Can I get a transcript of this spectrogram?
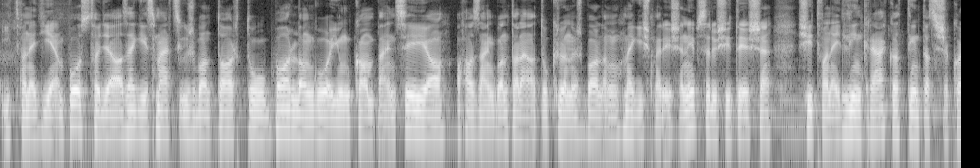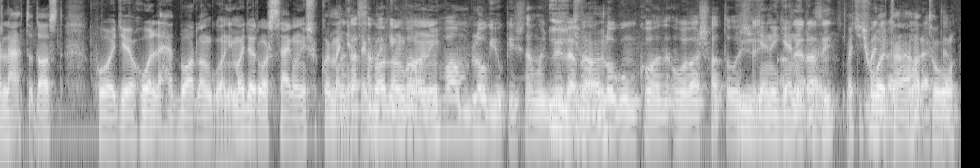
itt van egy ilyen poszt, hogy az egész márciusban tartó barlangoljunk kampány célja a hazánkban található különös barlangok megismerése, népszerűsítése, és itt van egy link, rákattintasz, és akkor látod azt, hogy hol lehet barlangolni Magyarországon, és akkor Hát menjetek barlangolni. van, van blogjuk is, nem, hogy bővebben a van. Blogunkon olvasható. és Igen, igen, igen. Az így Vagy hogy hol található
